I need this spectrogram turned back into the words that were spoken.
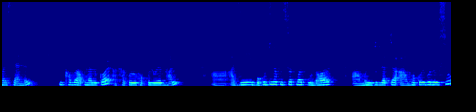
মাই চেনেল কি খবৰ আপোনালোকৰ? আশা কৰোঁ সকলোৰে ভাল। আজি বহুত দিনৰ পিছত মই পুনৰ মোৰ ইউটিউব যাত্ৰা আৰম্ভ কৰিব লৈছোঁ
